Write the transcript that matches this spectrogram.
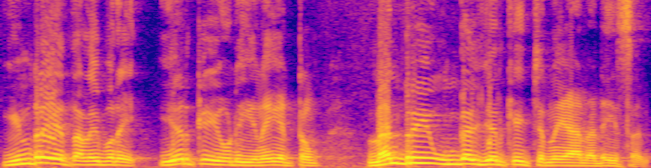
இன்றைய தலைமுறை இயற்கையோடு இணையட்டும். நன்றி. உங்கள் இயற்கை சின்னையா நடேசன்.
